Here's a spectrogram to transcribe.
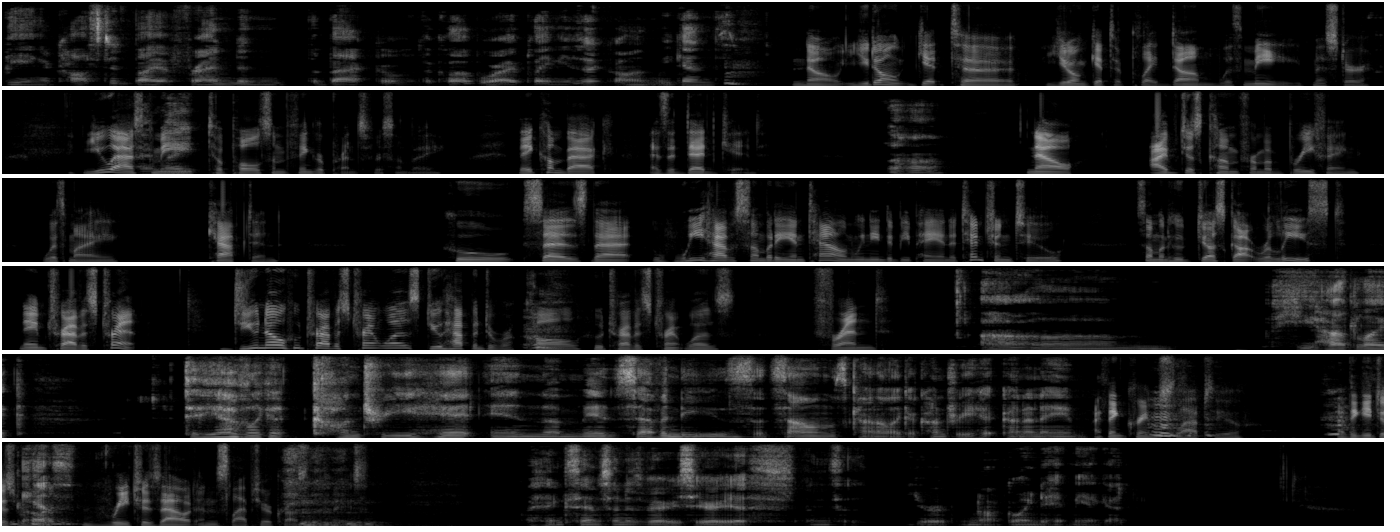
being accosted by a friend in the back of the club where I play music on weekends. No, you don't get to you don't get to play dumb with me, mister. You ask me to pull some fingerprints for somebody. They come back as a dead kid. Uh huh. Now, I've just come from a briefing with my captain who says that we have somebody in town we need to be paying attention to, someone who just got released named Travis Trent. Do you know who Travis Trent was? Do you happen to recall who Travis Trent was? Friend? Um, he had like, did he have like a country hit in the mid '70s? That sounds kind of like a country hit kind of name. I think Cream slaps you. I think he just reaches out and slaps you across the face. I think Samson is very serious and says, "You're not going to hit me again."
